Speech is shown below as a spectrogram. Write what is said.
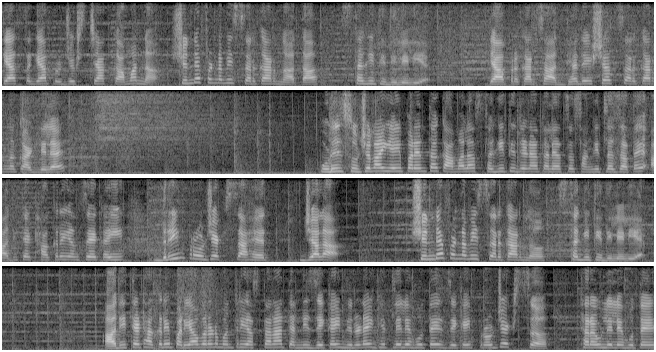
त्या सगळ्या प्रोजेक्ट्सच्या कामांना शिंदे फडणवीस सरकारनं आता स्थगिती दिलेली आहे. त्या प्रकारचा अध्यादेशच सरकारनं काढलेला आहे. पुढील सूचना येईपर्यंत कामाला स्थगिती देण्यात आल्याचं सांगितलं जात आहे आदित्य ठाकरे यांचे काही ड्रीम प्रोजेक्ट्स आहेत ज्याला शिंदे फडणवीस सरकारनं स्थगिती दिलेली आहे. आदित्य ठाकरे पर्यावरण मंत्री असताना त्यांनी जे काही निर्णय घेतलेले होते जे काही प्रोजेक्ट्स ठरवलेले होते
